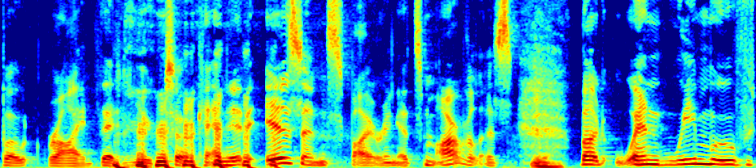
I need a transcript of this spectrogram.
boat ride that you took, and it is inspiring. It's marvelous. Yeah. But when we moved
